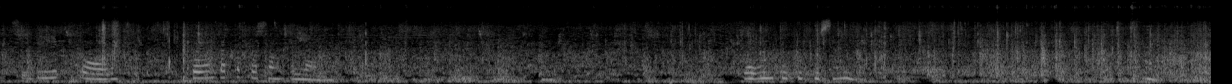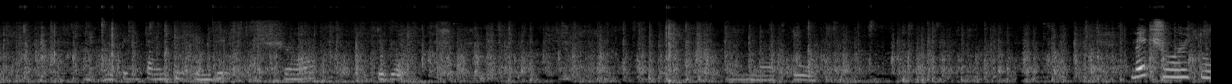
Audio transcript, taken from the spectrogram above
Kasi dito, ito yung katapos ang ulan. Walang katapusan. Ay, ang ating panty hindi pa siya naku. Make sure to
